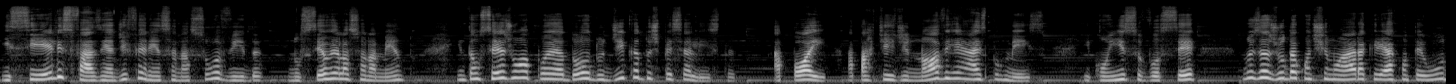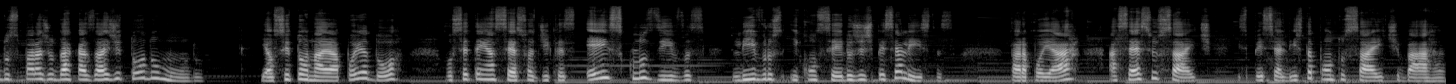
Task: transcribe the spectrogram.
e se eles fazem a diferença na sua vida, no seu relacionamento, então seja um apoiador do Dica do Especialista. Apoie a partir de R$ 9,00 por mês e com isso você nos ajuda a continuar a criar conteúdos para ajudar casais de todo o mundo. E ao se tornar apoiador, você tem acesso a dicas exclusivas, livros e conselhos de especialistas. Para apoiar, acesse o site especialista.site barra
